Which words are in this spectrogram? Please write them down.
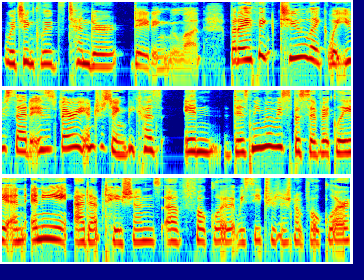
which includes Tinder dating Mulan. But I think too, like what you said, is very interesting because in Disney movies specifically, and any adaptations of folklore that we see, traditional folklore,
